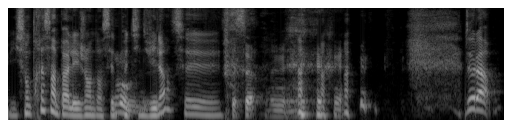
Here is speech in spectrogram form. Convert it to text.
Ils sont très sympas, les gens, dans cette Oh. petite ville. hein, c'est... C'est ça. De là,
